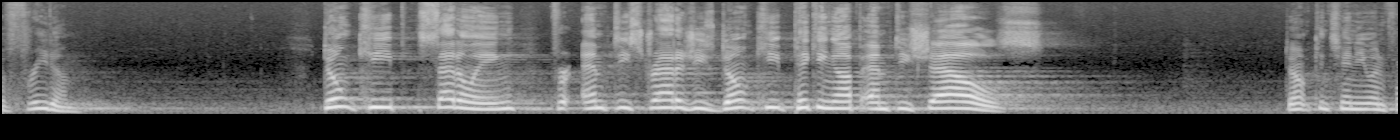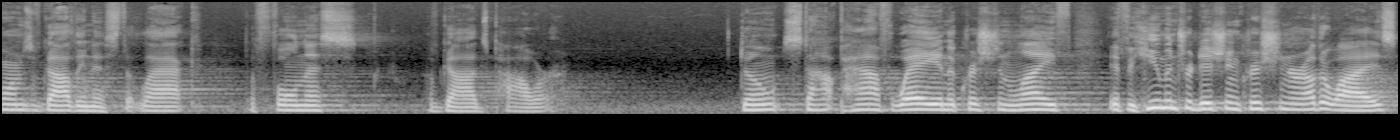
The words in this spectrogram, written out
of freedom. Don't keep settling for empty strategies. Don't keep picking up empty shells. Don't continue in forms of godliness that lack the fullness of God's power. Don't stop halfway in the Christian life if a human tradition, Christian or otherwise,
